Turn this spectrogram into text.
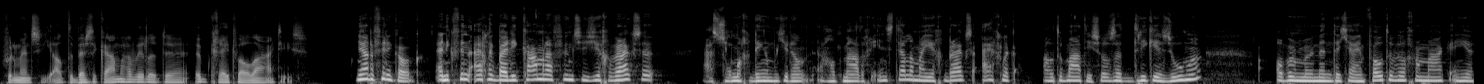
voor de mensen die altijd de beste camera willen, de upgrade wel waard is. Ja, dat vind ik ook. En ik vind eigenlijk bij die camerafuncties, je gebruikt ze... Sommige dingen moet je dan handmatig instellen, maar je gebruikt ze eigenlijk automatisch. Zoals het drie keer zoomen. Op het moment dat jij een foto wil gaan maken en je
